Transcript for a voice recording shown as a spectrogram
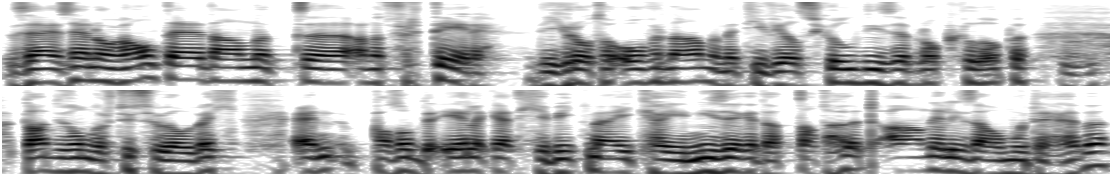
Zij zijn nog altijd aan het, uh, aan het verteren. Die grote overname met die veel schuld die ze hebben opgelopen, mm -hmm. dat is ondertussen wel weg. En pas op de eerlijkheid gebied mij, ik ga je niet zeggen dat dat het aandeel is dat we moeten hebben.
